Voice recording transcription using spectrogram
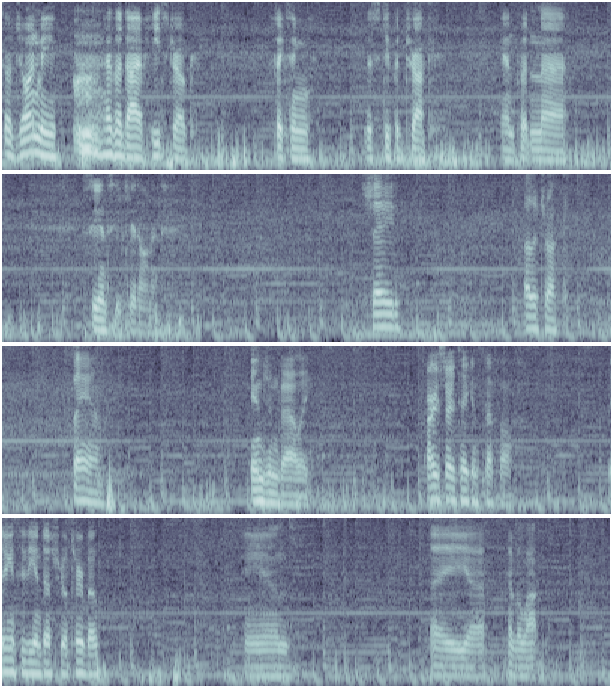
So join me as I die of heat stroke fixing this stupid truck and putting a CNC kit on it. Shade, other truck, fan, engine valley. Already started taking stuff off. There you can see the industrial turbo and I uh, have a lot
